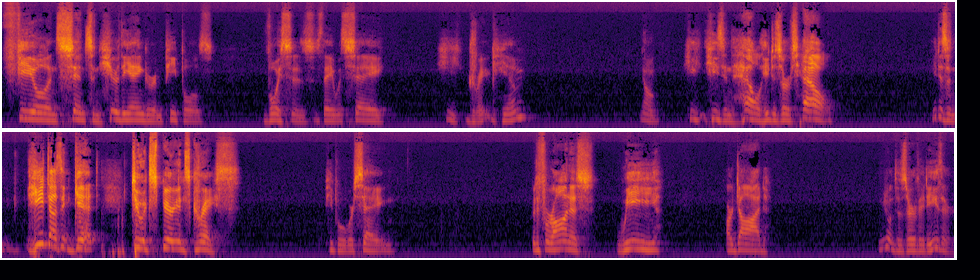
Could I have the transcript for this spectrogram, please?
feel and sense and hear the anger in people's voices. They would say, He, great, him? No, he, he's in hell. He deserves hell. He doesn't, he doesn't get to experience grace. People were saying. But if we're honest, we are God. We don't deserve it either.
